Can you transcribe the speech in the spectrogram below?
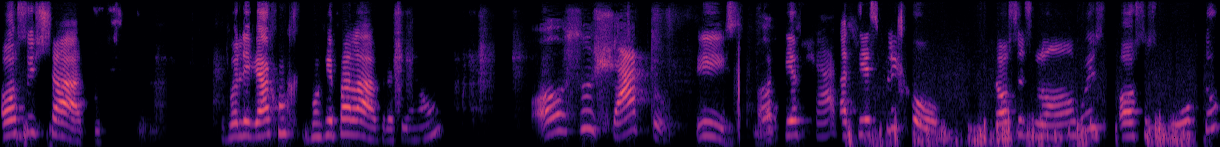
Ossos chatos. Vou ligar com, com que palavra, João? Osso chato. Isso. A Osso tia, chato. a tia explicou. Ossos longos, ossos curtos,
